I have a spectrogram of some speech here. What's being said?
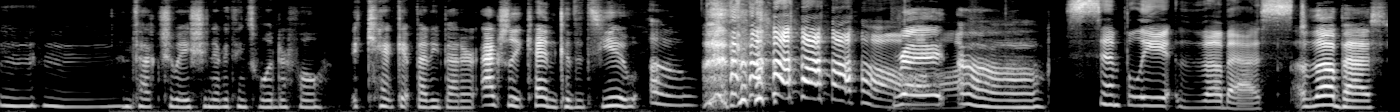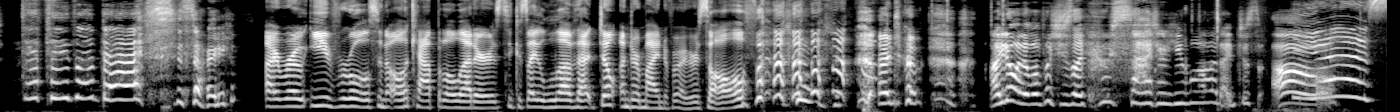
mm-hmm. infatuation. Everything's wonderful. It can't get any better. Actually, it can because it's you. Oh. right. Oh. Simply the best. The best. Simply the best. Sorry. I wrote Eve rules in all capital letters because I love that. Don't undermine my resolve. I don't. I don't know, but she's like, "Whose side are you on?" I just, oh, yes.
